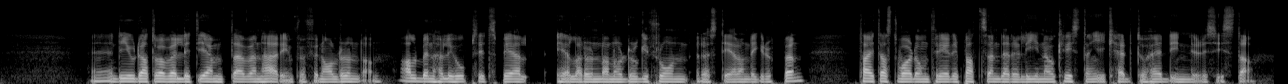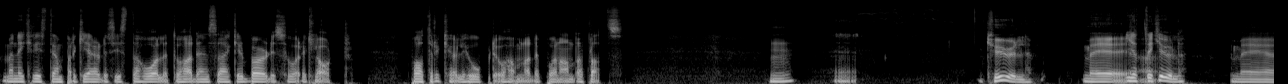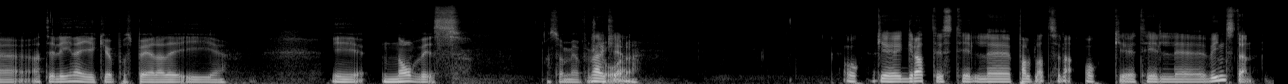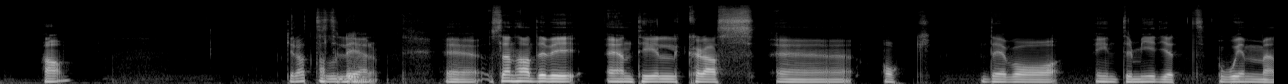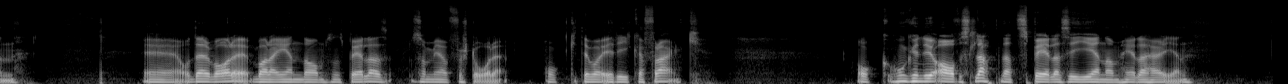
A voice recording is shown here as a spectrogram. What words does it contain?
Eh, det gjorde att det var väldigt jämnt även här inför finalrundan. Albin höll ihop sitt spel hela rundan och drog ifrån resterande gruppen. Tajtast var det om tredjeplatsen där Elina och Christian gick head to head in i det sista. Men när Christian parkerade sista hålet och hade en säker birdie så var det klart. Patrik höll ihop det och hamnade på en andra plats. Mm. Eh, Kul. Med, jättekul. med att Elina gick upp och spelade i, i Novice. Som jag förstår Verkligen. det. Och eh, grattis till eh, pallplatserna och eh, till eh, vinsten. Ja. Grattis till Albin. er. Eh, sen hade vi en till klass eh, och det var Intermediate Women. Eh, och där var det bara en dam som spelade som jag förstår det. Och det var Erika Frank. Och hon kunde ju avslappnat spela sig igenom hela helgen.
